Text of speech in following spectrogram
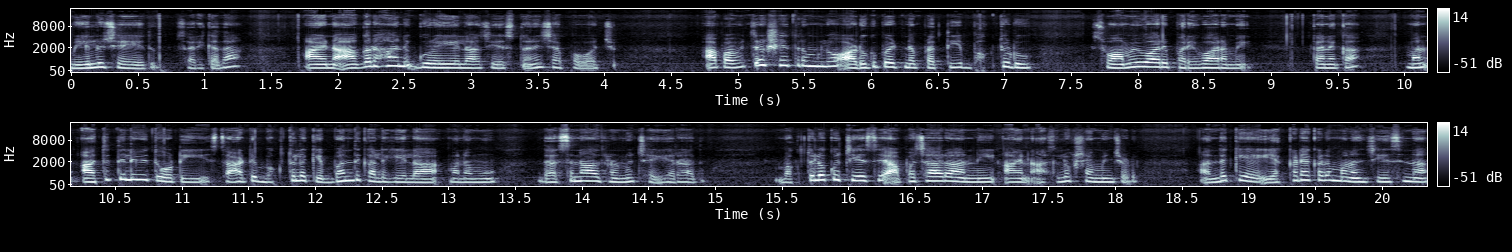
మేలు చేయదు. సరికదా? ఆయన ఆగ్రహానికి గురయ్యేలా చేస్తూనే చెప్పవచ్చు. ఆ పవిత్ర క్షేత్రంలో అడుగుపెట్టిన ప్రతి భక్తుడు స్వామివారి పరివారమే. కనుక మన అతి తెలివితోటి సాటి భక్తులకు ఇబ్బంది కలిగేలా మనము దర్శనాదులను చేయరాదు. భక్తులకు చేసే అపచారాన్ని ఆయన అసలు క్షమించడు. అందుకే ఎక్కడెక్కడ మనం చేసిన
